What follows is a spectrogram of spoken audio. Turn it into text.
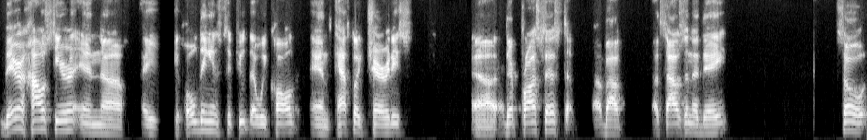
they're housed here in uh, a holding institute that we called and Catholic Charities. Uh, they're processed about a thousand a day. So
